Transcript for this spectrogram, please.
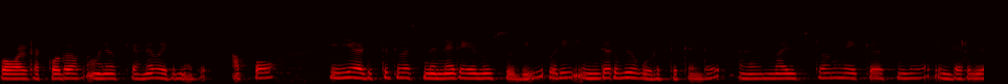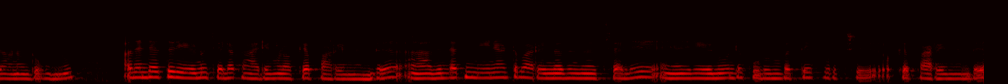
കോൾ റെക്കോർഡും അങ്ങനെയൊക്കെയാണ് വരുന്നത്. അപ്പോൾ ഈ അടുത്ത ദിവസം തന്നെ രേണു സുധി ഒരു ഇന്റർവ്യൂ കൊടുത്തിട്ടുണ്ട്. മൈൽ സ്റ്റോൺ മേക്കേഴ്സിന്റെ ഇന്റർവ്യൂ ആണെന്ന് തോന്നുന്നു. അതിന്റെ അകത്ത് രേണു ചില കാര്യങ്ങളൊക്കെ പറയുന്നുണ്ട്. അതിന്റെ അകത്ത് മെയിനായിട്ട് പറയുന്നതെന്ന് വെച്ചാൽ രേണുവിന്റെ കുടുംബത്തെക്കുറിച്ച് ഒക്കെ പറയുന്നുണ്ട്.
